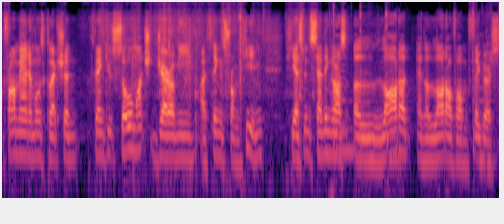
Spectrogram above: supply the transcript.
Farm Animals Collection. Thank you so much, Jeremy. I think it's from him. He has been sending us a lot of, and a lot of um figures,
